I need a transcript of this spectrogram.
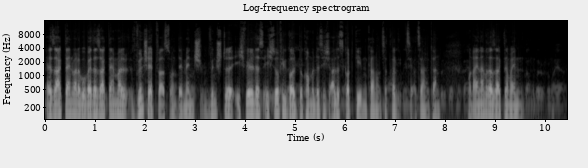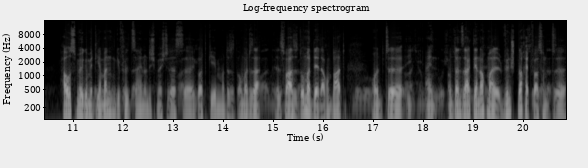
Er sagte einmal, Abu Ubaidah sagte einmal, wünsche etwas und der Mensch wünschte, ich will, dass ich so viel Gold bekomme, dass ich alles Gott geben kann und Zadqa zahlen kann. Und ein anderer sagte, mein Haus möge mit Diamanten gefüllt sein und ich möchte das äh, Gott geben. Und das ist Umar, es war Hazrat Umar, der darum bat. Und, äh, ein, und dann sagt er nochmal, wünscht noch etwas. Und äh,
